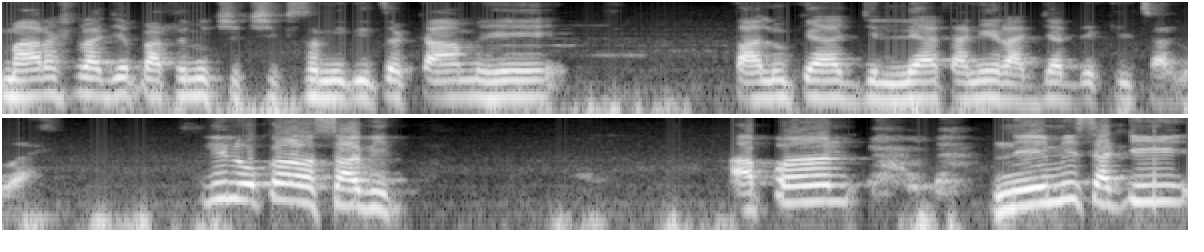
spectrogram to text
महाराष्ट्र राज्य प्राथमिक शिक्षक समितीचं काम हे तालुक्यात जिल्ह्यात आणि राज्यात देखील चालू आहे. आपली लोक असावीत. आपण नेहमीसाठी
